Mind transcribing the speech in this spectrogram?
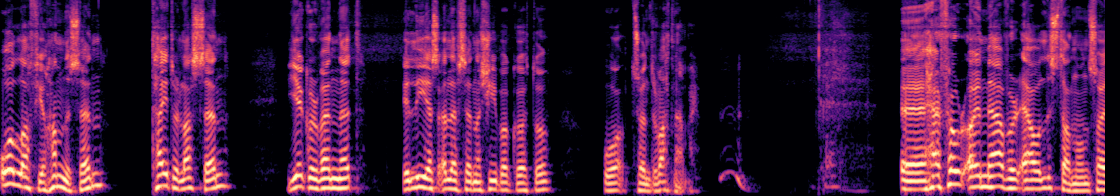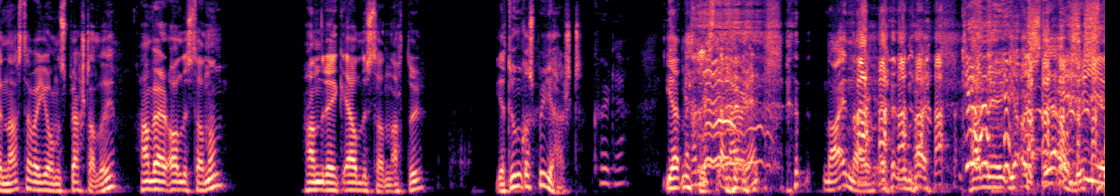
Olaf Johannesen, Teitur Lassen, Jegor Vennet, Elias Ellefsen av Kibagøto og Trønder Vatnhammer. Mm. Okay. Uh, her får en maver av listan noen søgnast, det var Jonas Bjerstalløy. Han var av listan noen, han rek av listan noen atter. Tunga spyrja herst. Hvor er det? Ja, nej. nej, nej. nej. Han är jag slä av det.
